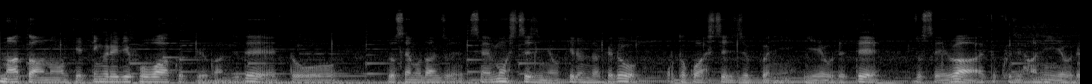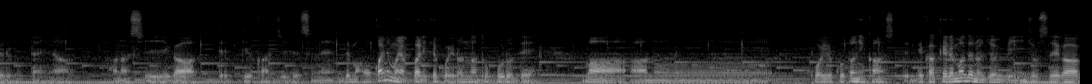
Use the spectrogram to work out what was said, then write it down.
まあ、あとあの「ゲッティング・レディ・フォー・ワーク」っていう感じで、えっと、女性も男性も7時に起きるんだけど男は7時10分に家を出て女性は、えっと、9時半に家を出るみたいな話があってっていう感じですね。で、まあ、他にもやっぱり結構いろんなところで、まああのー、こういうことに関して出かけるまでの準備に女性が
